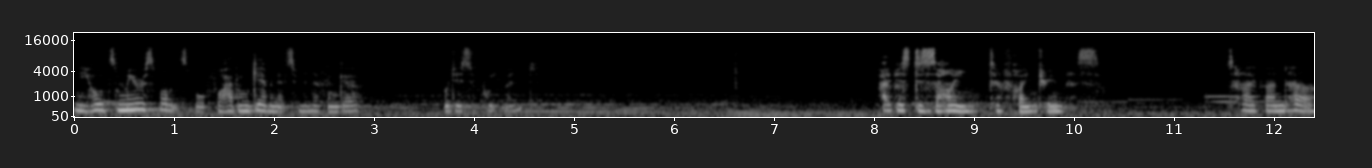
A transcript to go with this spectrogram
and he holds me responsible for having given it him in the finger or disappointment. I was designed to find dreamers. Till I found her.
